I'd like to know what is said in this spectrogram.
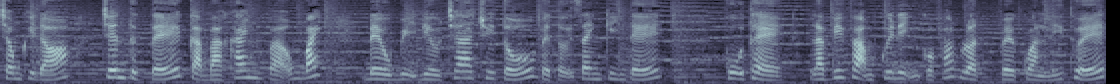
trong khi đó, trên thực tế cả bà Khanh và ông Bách đều bị điều tra truy tố về tội danh kinh tế. Cụ thể là vi phạm quy định của pháp luật về quản lý thuế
